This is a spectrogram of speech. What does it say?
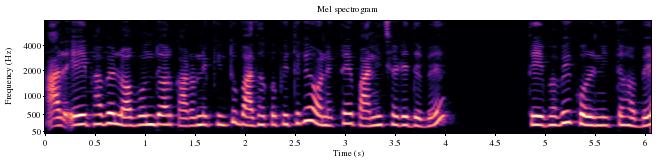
আর এইভাবে লবণ দেওয়ার কারণে কিন্তু বাঁধাকপি থেকে অনেকটাই পানি ছেড়ে দেবে। তো এইভাবেই করে নিতে হবে।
